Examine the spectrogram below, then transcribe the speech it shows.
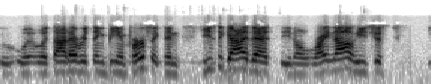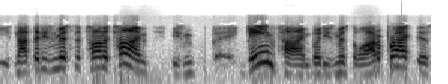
without everything being perfect and he's the guy that you know right now he's just he's not that he's missed a ton of time. He's game time but he's missed a lot of practice.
